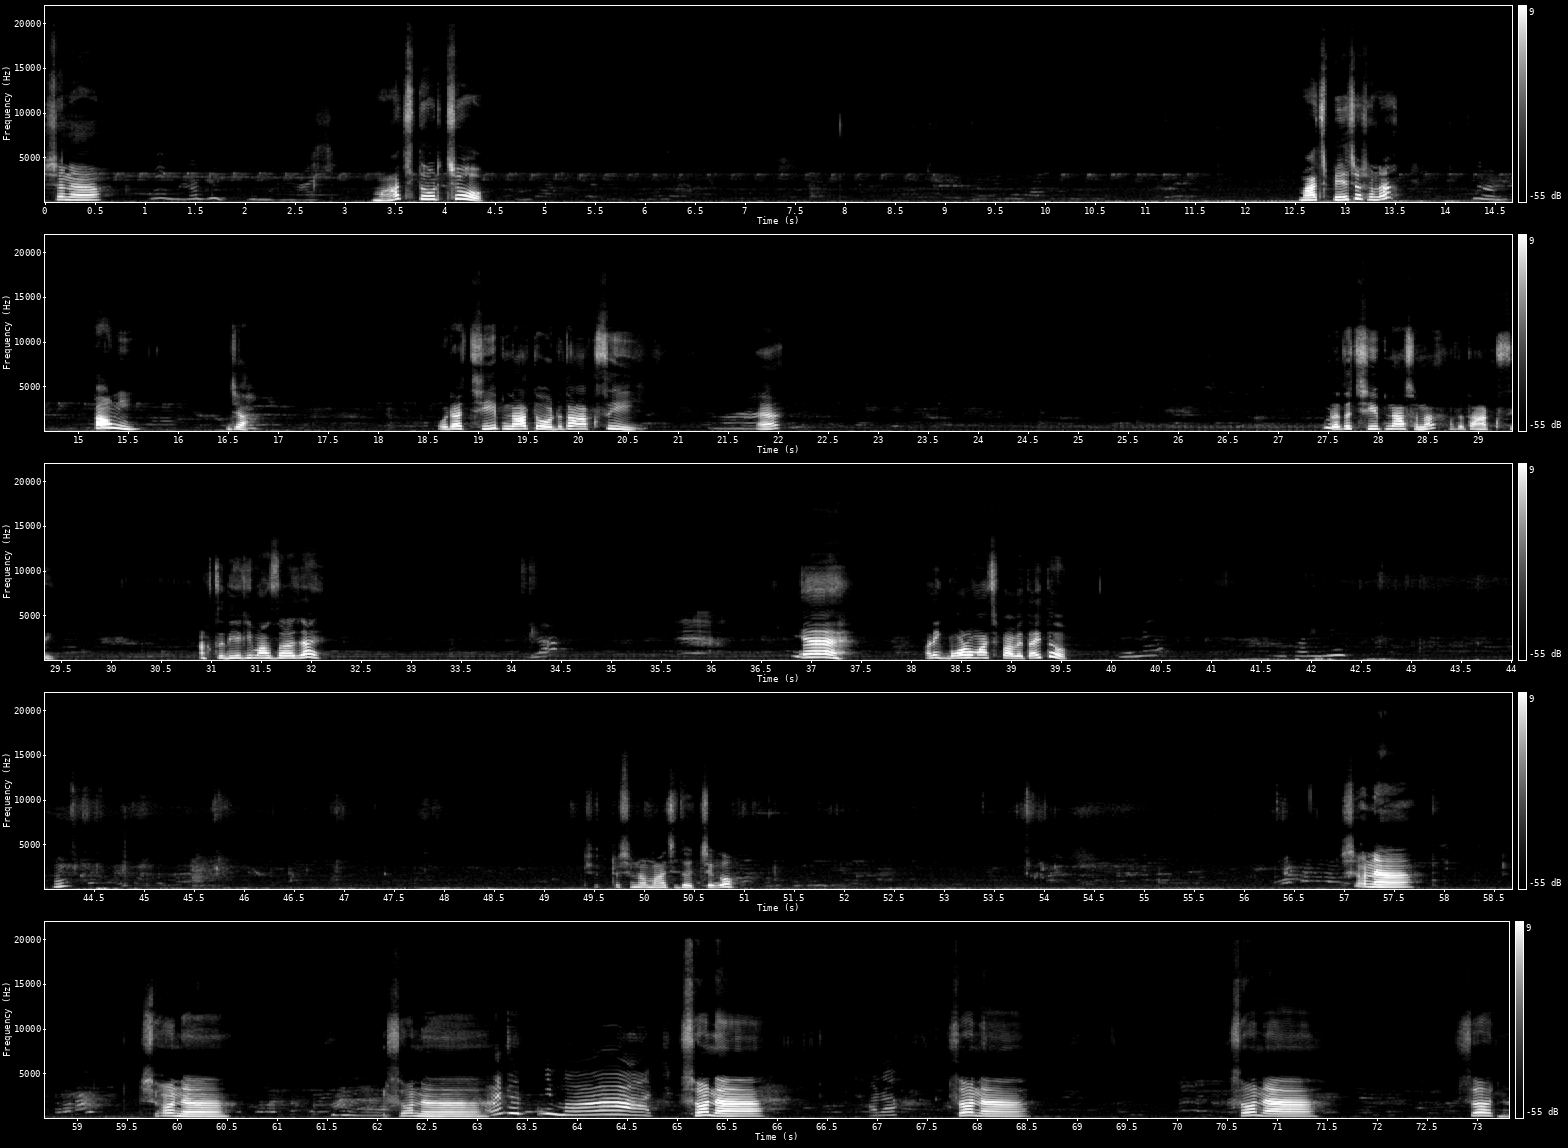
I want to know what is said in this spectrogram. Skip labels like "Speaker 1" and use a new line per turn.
শোনা। মাছ ধরছো? মাছ পেয়েছ সোনা? পাওনি। যা। ওটা ছিপ না তো, ওটা তো আঁকছি। হ্যাঁ? ওটা তো ছিপ না শোনা ওটা তো আঁকছি। আঁকছি দিয়ে কি মাছ ধরা যায়? হ্যাঁ অনেক বড় মাছ পাবে, তাই তো? হুম? ছোট্ট সোনা মাছ ধরছে গো। সোনা সোনা। সোনা সোনা সোনা সোনা সোনা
